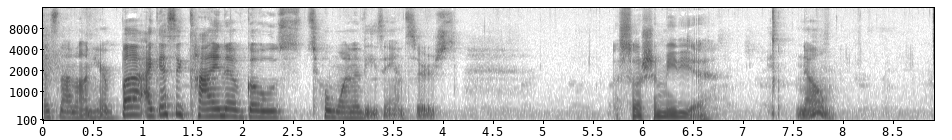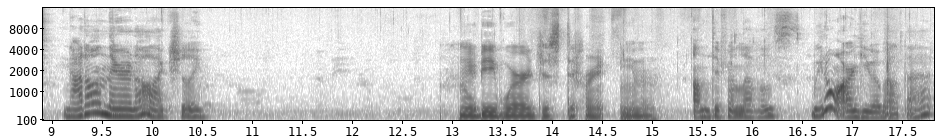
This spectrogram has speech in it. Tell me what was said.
It's not on here. But I guess it kind of goes to one of these answers. Social media. No. Not on there at all, actually. Maybe we're just different, you know. On different levels. We don't argue about that.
